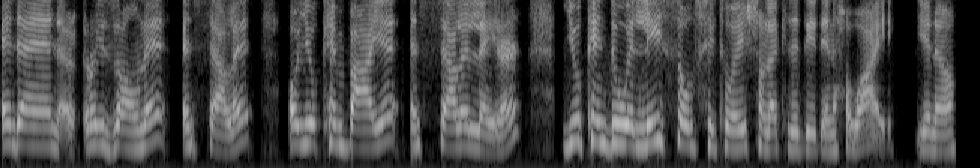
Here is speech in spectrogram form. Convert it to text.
and then rezone it and sell it, or you can buy it and sell it later. You can do a leasehold situation like they did in Hawaii. You know,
